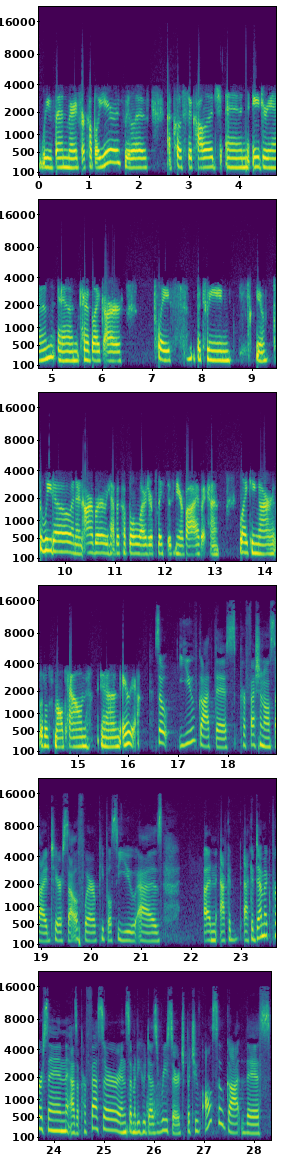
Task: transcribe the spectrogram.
We've been married for a couple years. We live uh, close to college in Adrian, and kind of like our place between, you know, Toledo and Ann Arbor. We have a couple larger places nearby, but kind of liking our little small town and area. So you've got this professional side to yourself where people see you as an acad- academic person, as a professor, and somebody who does research, but you've also got this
